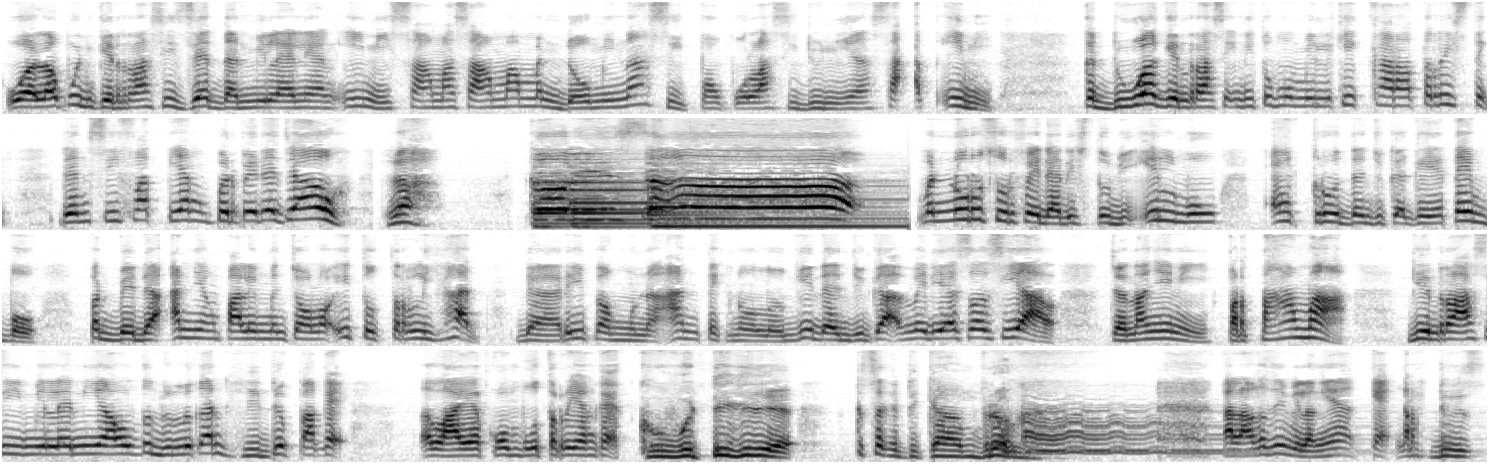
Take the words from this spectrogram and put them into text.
walaupun generasi Z dan milenial ini sama-sama mendominasi populasi dunia saat ini, kedua generasi ini tuh memiliki karakteristik dan sifat yang berbeda jauh. Lah, kok bisa? Menurut survei dari studi ilmu, Ekro dan juga gaya tempo, perbedaan yang paling mencolok itu terlihat dari penggunaan teknologi dan juga media sosial. Contohnya nih, pertama, generasi milenial tuh dulu kan hidup pakai layar komputer yang kayak gede gitu ya, kesegede gambrong. Kalau aku sih bilangnya kayak kardus.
